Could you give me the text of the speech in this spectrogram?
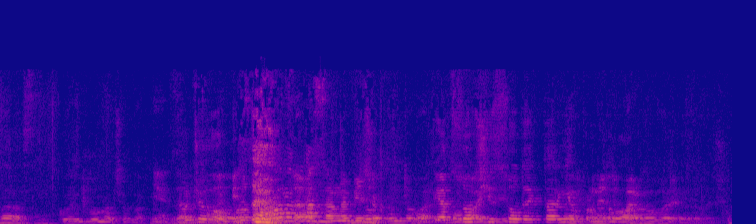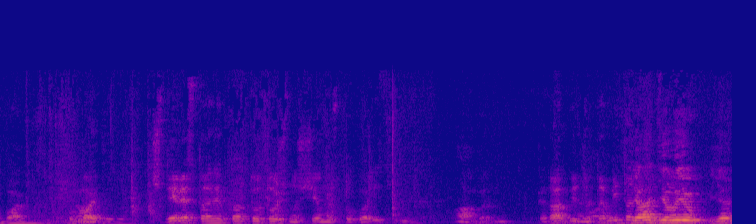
зараз ні. Колись було наче так. Ні, Ну, зараз чого? зараз там, саме більше ну, 500-600 гектар є ми тепер говорили. Шубайці. 400 гектар то точно з чимось побається. А, Так. Я ділив, я,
